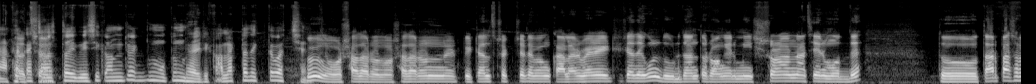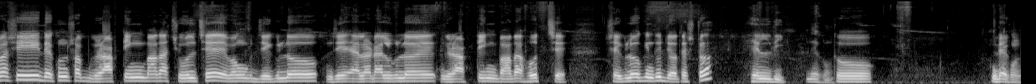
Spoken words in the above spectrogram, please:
না থাকার আচ্ছা। চান্সটাই বেশি কারণ এটা একদম নতুন ভ্যারাইটি কালারটা দেখতে পাচ্ছেন? হুম অসাধারণ অসাধারণ পেটাল স্ট্রাকচার এবং কালার ভ্যারাইটিটা দেখুন দুর্দান্ত রঙের মিশ্রণ আছে এর মধ্যে। তো তার পাশাপাশি দেখুন সব গ্রাফটিং বাঁধা চলছে এবং যেগুলো যে অ্যালাডালগুলোয় গ্রাফটিং বাঁধা হচ্ছে সেগুলোও কিন্তু যথেষ্ট হেলদি দেখুন। তো দেখুন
